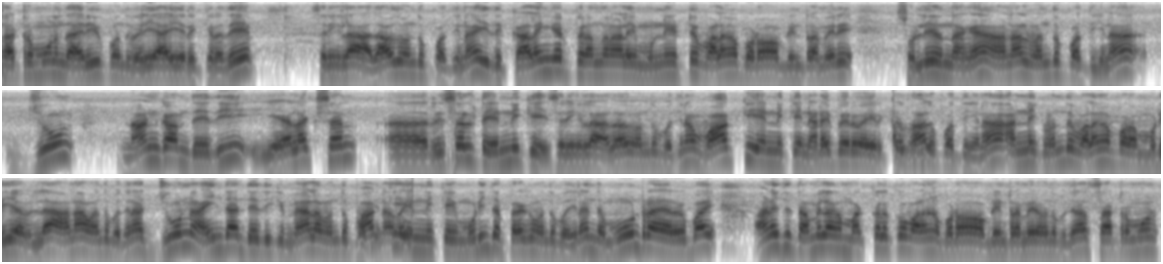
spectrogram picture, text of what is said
சற்று முன் இந்த அறிவிப்பு வந்து வெளியாகி இருக்கிறது சரிங்களா? அதாவது வந்து பார்த்தீங்கன்னா இது கலைஞர் பிறந்த நாளை முன்னிட்டு வழங்கப்படும் அப்படின்ற மாரி சொல்லியிருந்தாங்க. ஆனால் வந்து பார்த்தீங்கன்னா ஜூன் நான்காம் தேதி எலெக்ஷன் ரிசல்ட் எண்ணிக்கை சரிங்களா? அதாவது வந்து பார்த்தீங்கன்னா வாக்கு எண்ணிக்கை நடைபெற இருக்கிறதால் பார்த்தீங்கன்னா அன்னைக்கு வந்து வழங்கப்பட முடியவில்லை. ஆனால் வந்து பார்த்தீங்கன்னா ஜூன் ஐந்தாம் தேதிக்கு மேலே வந்து வாக்கு எண்ணிக்கை முடிந்த பிறகு வந்து பார்த்தீங்கன்னா இந்த மூன்றாயிரம் ரூபாய் அனைத்து தமிழக மக்களுக்கும் வழங்கப்படும் அப்படின்ற மாதிரி வந்து பார்த்தீங்கன்னா சற்று முன்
